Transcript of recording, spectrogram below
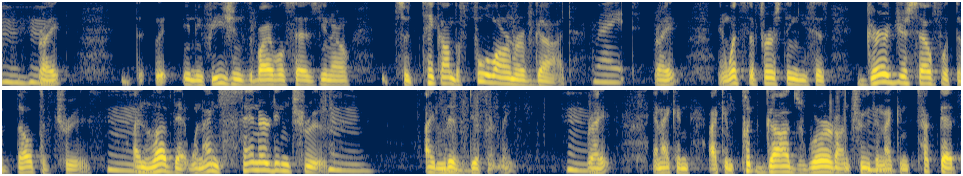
Mm-hmm. right? In Ephesians the Bible says, you know, so take on the full armor of God Right. right? And what's the first thing he says? Gird yourself with the belt of truth. Hmm. I love that. When I'm centered in truth, I live differently, Hmm. right? And I can I can put God's word on truth, Hmm. and I can tuck that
